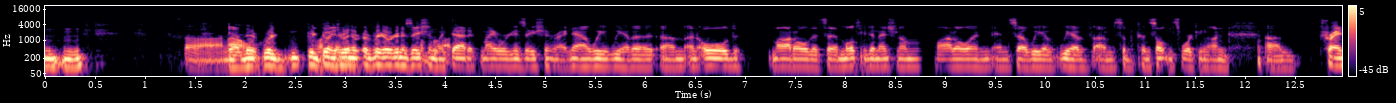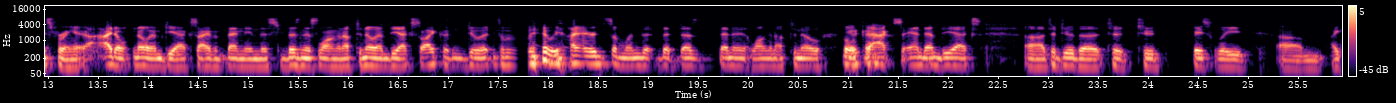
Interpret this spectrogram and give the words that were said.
Mm-hmm. Uh, Yeah, now, there- we're we're going through a reorganization like that at my organization right now. We we have a um, an old model that's a multidimensional model, and and so we have we have um, some consultants working on um, transferring it. I don't know MDX. I haven't been in this business long enough to know MDX, so I couldn't do it. So we hired someone that that does been in it long enough to know both Okay. DAX and MDX uh, to do the to to basically um, I,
